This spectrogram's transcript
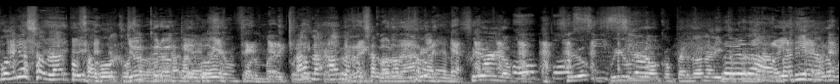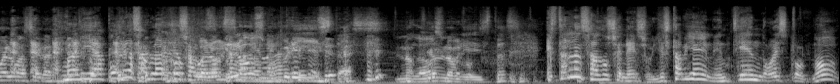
¿podrías hablar, por favor? con Yo Salvador creo que voy a Formal, tener que. Habla, habla con Salvador. Fui un loco. Fui, fui un loco, perdón, Alito, verdad, perdón. María. no lo vuelvo a hacer así. María, ¿podrías hablar con Salvador los priistas, No, los priistas, Están lanzados en eso y está bien, entiendo esto, ¿no?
